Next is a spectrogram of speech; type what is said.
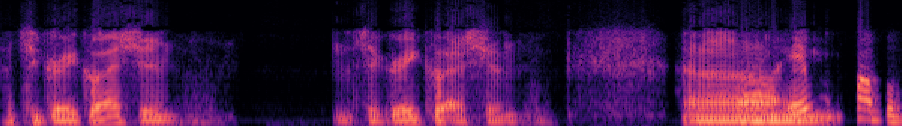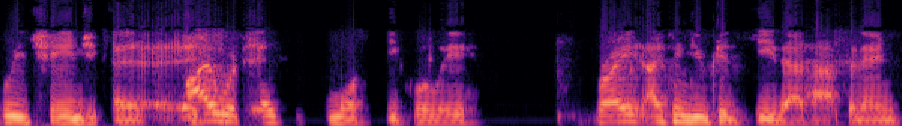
That's a great question. That's a great question. uh, Um, it would probably change. uh, I would think almost equally, right? I think you could see that happening,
